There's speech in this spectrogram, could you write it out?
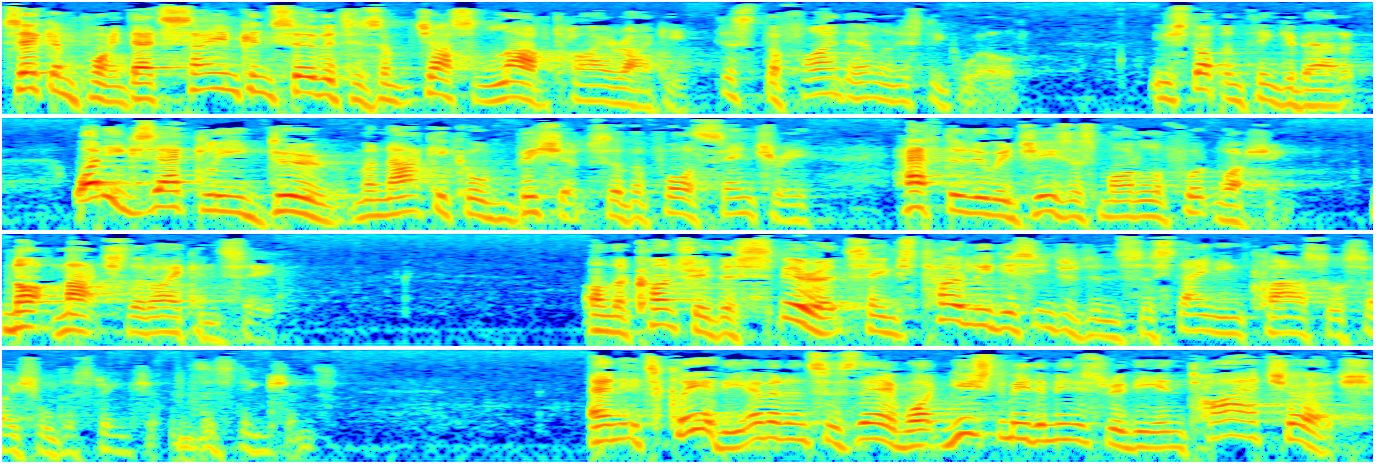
Second point, that same conservatism just loved hierarchy, just defined the Hellenistic world. You stop and think about it. What exactly do monarchical bishops of the fourth century have to do with Jesus' model of foot washing? Not much that I can see. On the contrary, the Spirit seems totally disinterested in sustaining class or social distinctions. And it's clear, the evidence is there. What used to be the ministry of the entire church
